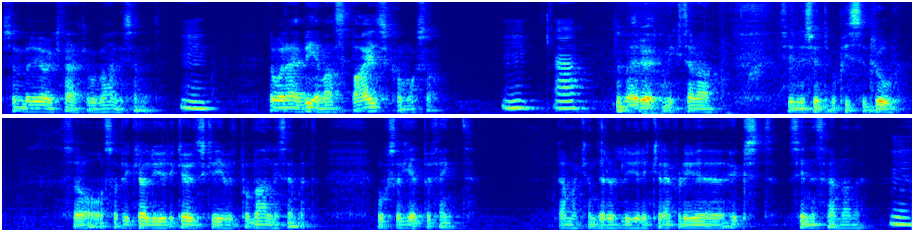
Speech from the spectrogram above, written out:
Sen började jag knarka på behandlingshemmet. Mm. Då var det här vevan Spice kom också. Mm. Ja. De här rökmixarna syntes ju inte på pisseprov. Så, så fick jag lyrika utskrivet på behandlingshemmet. Också helt befängt. Där man kan dela ut lyrika där, för det är ju högst sinnesfrämmande. Mm.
